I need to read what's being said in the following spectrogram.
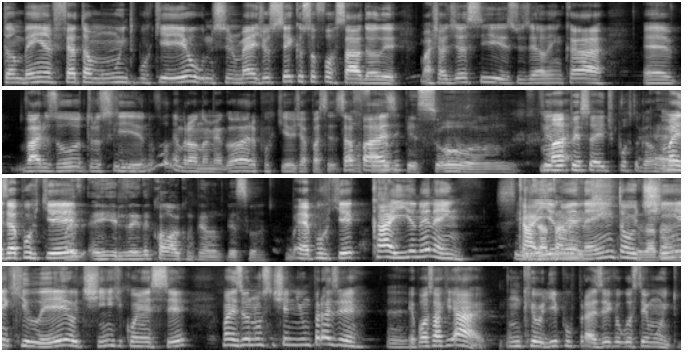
também afeta muito, porque eu, no ensino médio, eu sei que eu sou forçado a ler Machado de Assis, José Alencar, é, vários outros que eu não vou lembrar o nome agora, porque eu já passei dessa Fernando fase. Pessoa. Fernando Pessoa é de Portugal. Mas é porque Mas eles ainda colocam Fernando Pessoa. é porque caía no Enem. Sim. caía no Enem, então eu tinha exatamente. que ler, eu tinha que conhecer, mas eu não sentia nenhum prazer. É. Eu posso falar que, ah, um que eu li por prazer que eu gostei muito.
